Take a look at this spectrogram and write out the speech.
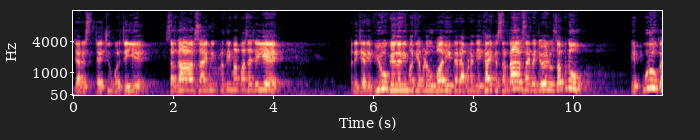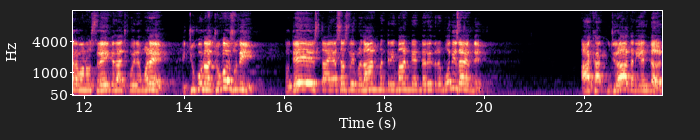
જ્યારે સ્ટેચ્યુ પર જઈએ, સરદાર સાહેબની પ્રતિમા પાસે જઈએ, અને જ્યારે વ્યૂ ગેલેરીમાંથી આપણે ઊભા રહીએ ત્યારે આપણે દેખાય કે સરદાર સાહેબે જોયેલું સપનું એ પૂરું કરવાનો શ્રેય કદાચ કોઈને મળે, એ જુગોના જુગો સુધી તો દેશના યશસ્વી પ્રધાનમંત્રી માન્ય નરેન્દ્ર મોદી સાહેબને આખા ગુજરાતની અંદર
